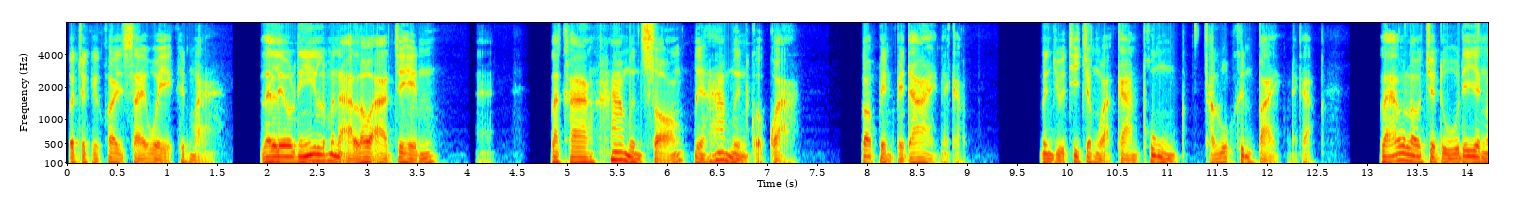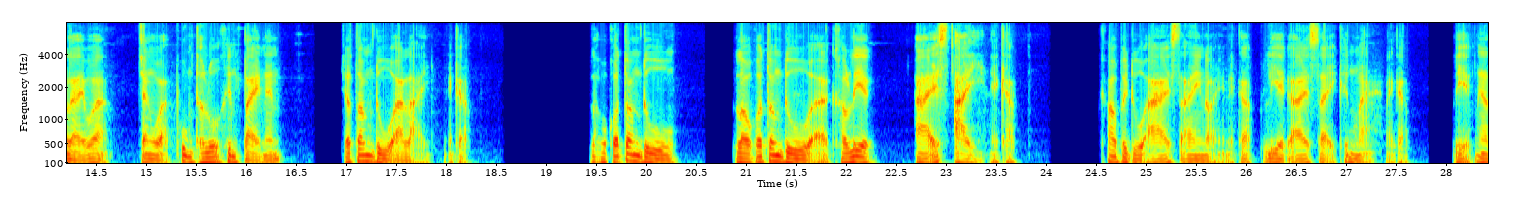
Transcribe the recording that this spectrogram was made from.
ก็จะค่อยๆไซด์เวย์ขึ้นมา และเร็วนี้แล้วมันอาจเราอาจจะเห็นอ่าราคา 52,000หรือ 50,000 กว่ากว่าๆก็เป็นไปได้นะครับ มันอยู่ที่จังหวะการพุ่งทะลุขึ้นไปนะครับ แล้วเราจะดูได้อย่างไรว่า จังหวะพุ่งทะลุขึ้นไปนั้น จะต้องดูอะไรนะครับ เราก็ต้องดู เราก็ต้องดูเขาเรียก RSI นะครับ เข้าไปดู RSI หน่อยนะครับ เรียก RSI ขึ้นมานะครับ เรียกหน้า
